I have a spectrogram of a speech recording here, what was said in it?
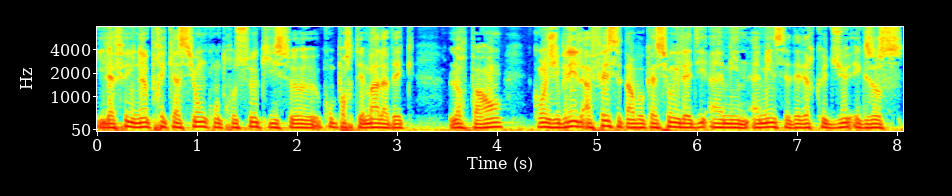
Il a fait une imprécation contre ceux qui se comportaient mal avec leurs parents. Quand Jibril a fait cette invocation, il a dit Amin. Amin, c'est-à-dire que Dieu exauce.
